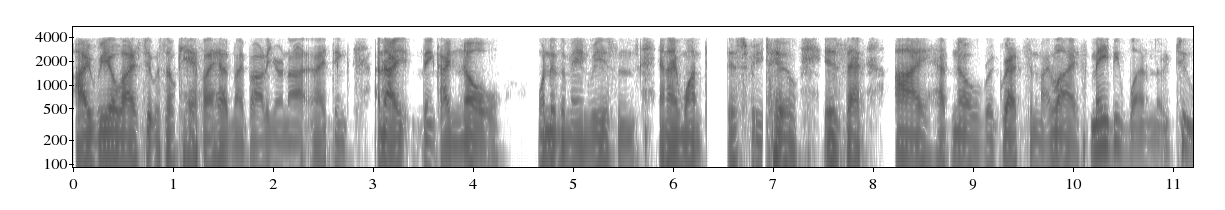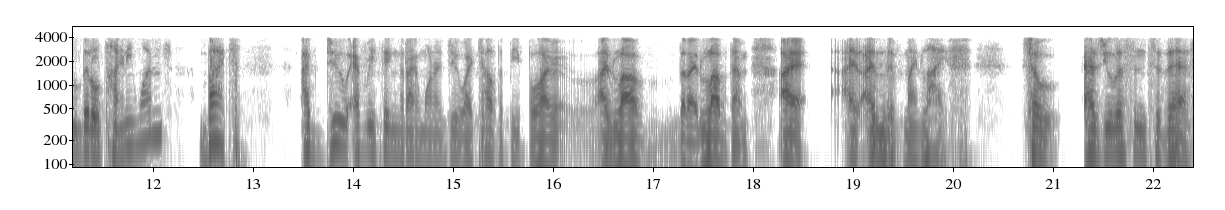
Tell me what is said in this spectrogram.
I realized it was okay if I had my body or not, and I think, and I think I know one of the main reasons, and I want this for you too, is that I have no regrets in my life. Maybe one or two little tiny ones, but I do everything that I want to do. I tell the people I I love that I love them. I I, I live my life. So as you listen to this,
